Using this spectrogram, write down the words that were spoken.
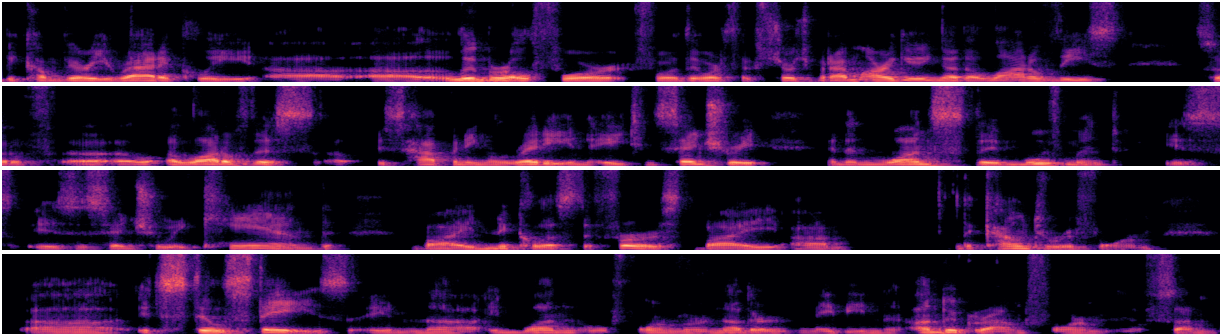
become very radically uh, uh, liberal for for the Orthodox Church. But I'm arguing that a lot of these sort of uh, a lot of this is happening already in the 18th century. And then once the movement is is essentially canned by Nicholas I, by um, the counter reform, uh, it still stays in uh, in one form or another, maybe in the underground form of some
